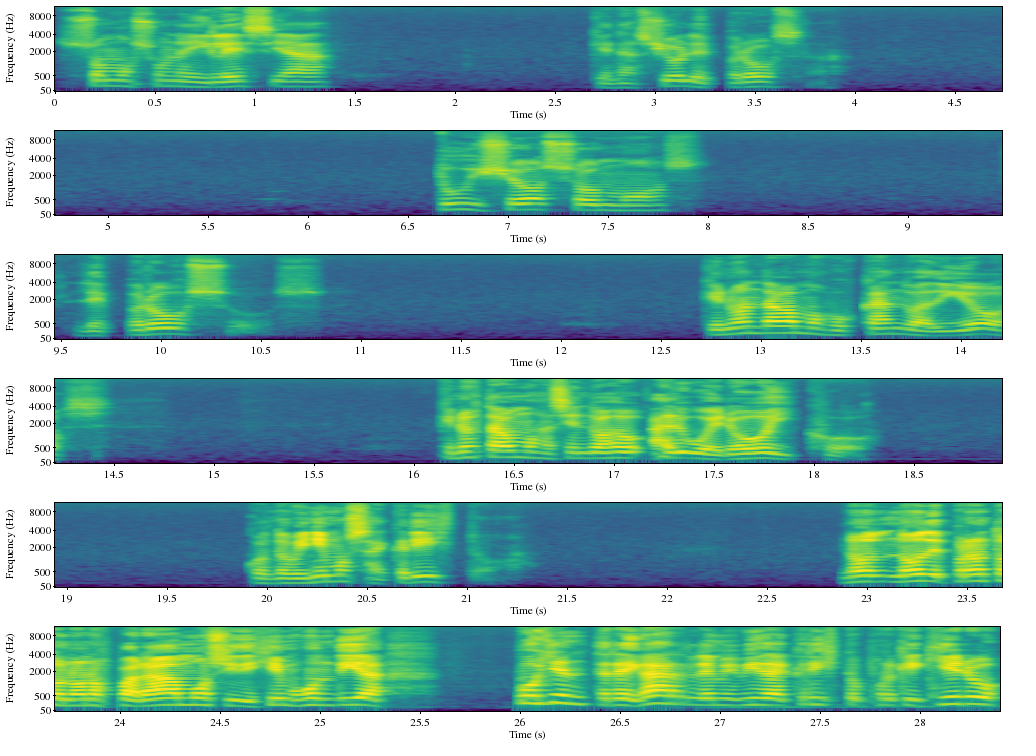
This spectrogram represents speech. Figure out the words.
Somos una iglesia que nació leprosa. Tú y yo somos leprosos que no andábamos buscando a Dios, que no estábamos haciendo algo heroico cuando vinimos a Cristo. No, no de pronto no nos paramos y dijimos un día, voy a entregarle mi vida a Cristo porque quiero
